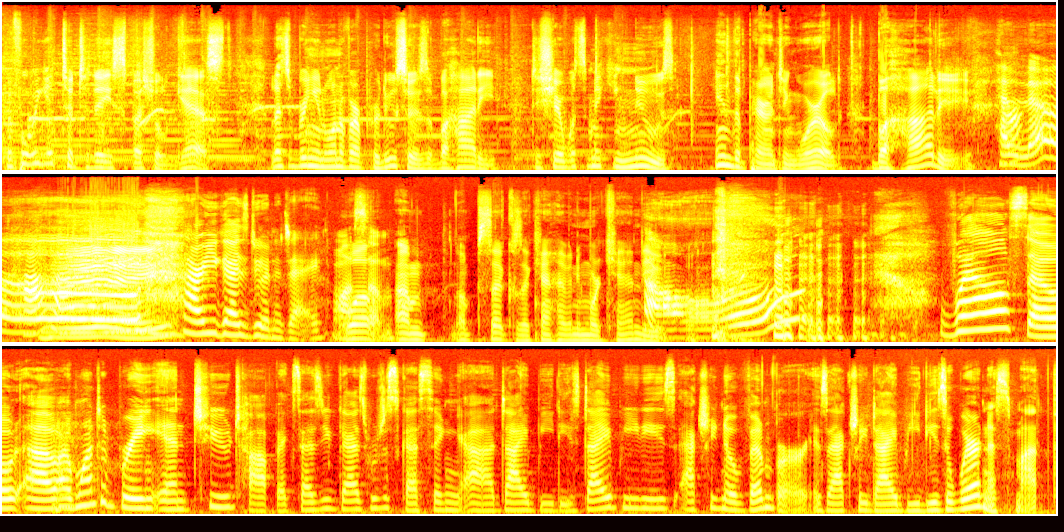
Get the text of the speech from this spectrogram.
Before we get to today's special guest, let's bring in one of our producers, Bahati, to share what's making news in the parenting world. Bahati. Hello. Hey. How are you guys doing today? Awesome. Well, I'm upset because I can't have any more candy. Well, so uh, I want to bring in two topics. As you guys were discussing, uh, diabetes. Diabetes, actually, November is actually Diabetes Awareness Month.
